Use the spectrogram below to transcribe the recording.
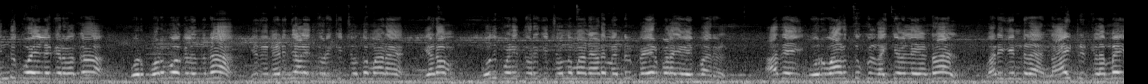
இந்து கோயில் இருக்கிற பக்கம் ஒரு புறம்போக்கில் இருந்துன்னா இது நெடுஞ்சாலைத்துறைக்கு சொந்தமான இடம் பொதுப்பணித்துறைக்கு சொந்தமான இடம் என்று பெயர் பலகை வைப்பார்கள். அதை ஒரு வாரத்துக்குள் வைக்கவில்லை என்றால் வருகின்ற ஞாயிற்றுக்கிழமை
